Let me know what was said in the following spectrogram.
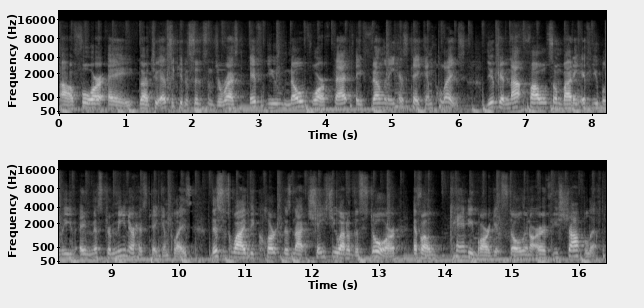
uh, for a uh, to execute a citizen's arrest if you know for a fact a felony has taken place. You cannot follow somebody if you believe a misdemeanor has taken place. This is why the clerk does not chase you out of the store if a candy bar gets stolen or if you shoplift,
